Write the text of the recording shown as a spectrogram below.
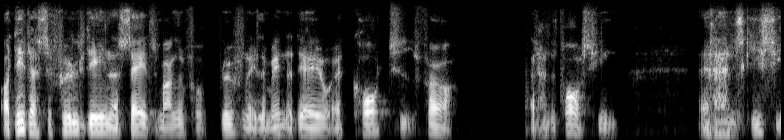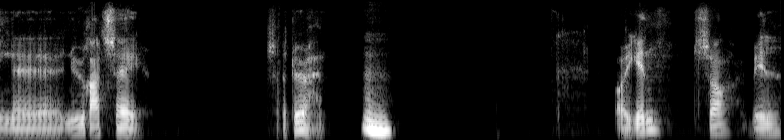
Og det der selvfølgelig, det er en af sagens mange forbløffende elementer, det er jo, at kort tid før, at han får sin, at han skal give sin øh, nye retssag, så dør han. Mm. Og igen, så vil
